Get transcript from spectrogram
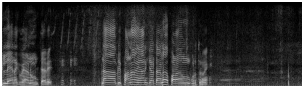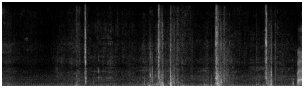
இல்லை எனக்கு வேணும்ட்டாரு. நான் அப்படி பணம் யாரும் கேட்டாங்கன்னா பணமும் கொடுத்துருவேன். இப்போ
